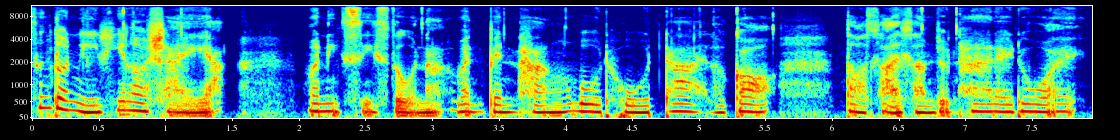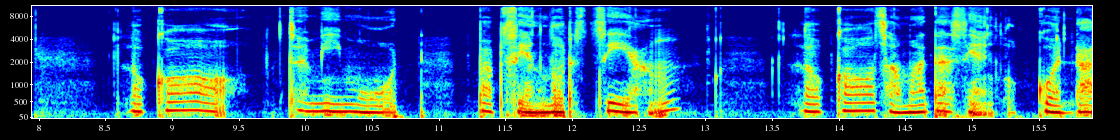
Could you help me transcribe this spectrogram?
ซึ่งตัวนี้ที่เราใช้อะออนิก40อะมันเป็นทั้งบลูทูธได้ แล้วก็ต่อสาย 3.5 ได้ด้วย แล้วก็จะมีโหมดปรับเสียงลดเสียง แล้วก็สามารถตัดเสียงรบกวนได้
